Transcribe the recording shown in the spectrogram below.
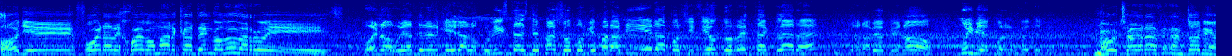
Oye, fuera de juego marca, tengo duda Ruiz. Bueno, voy a tener que ir al oculista este paso porque para mí era posición correcta, clara. Y ahora veo que no. Muy bien por el juez de línea. Muchas gracias, Antonio.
